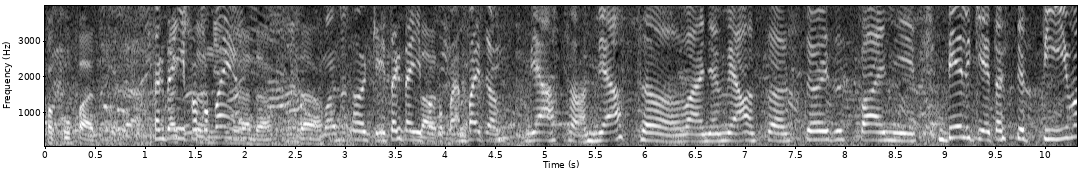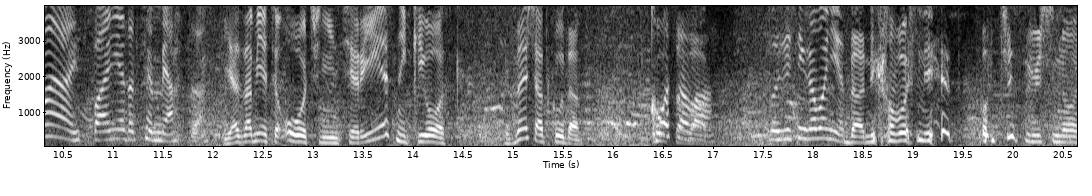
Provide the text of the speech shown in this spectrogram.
покупать. Тогда Так не покупаем? надо, да. Окей, тогда не Да. покупаем. Пойдем. Мясо, мясо, Ваня, мясо. Все из Испании. Бельгия это все пиво, а Испания это все мясо. Я заметил очень интересный киоск. Знаешь откуда? Косово. Но здесь никого нет. Да, никого нет. Очень смешно.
